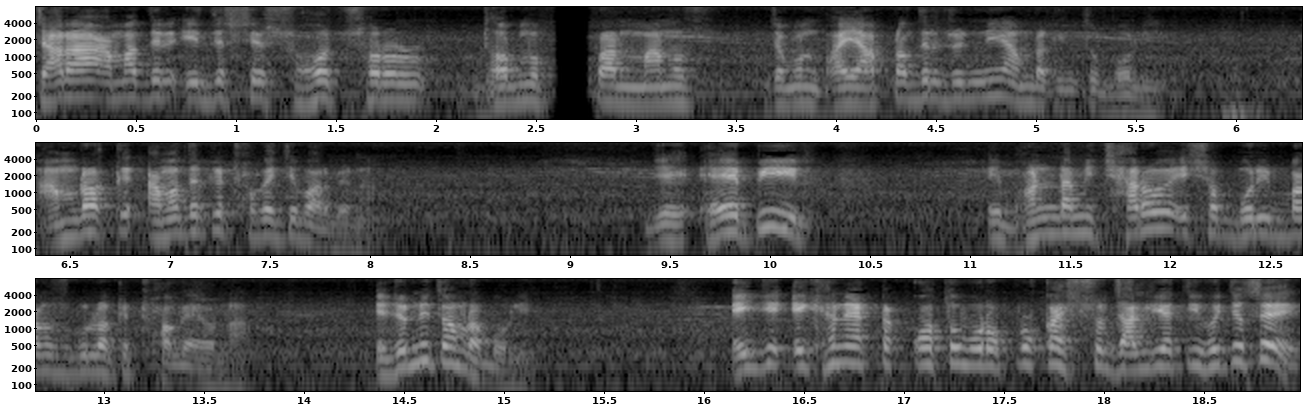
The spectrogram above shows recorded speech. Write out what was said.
যারা আমাদের এদেশের সহজ সরল ধর্মপ্রাণ মানুষ, যেমন ভাই, আপনাদের জন্যই আমরা কিন্তু বলি। আমরা আমাদেরকে ঠকাইতে পারবে না। যে, হে পীর, এই ভণ্ডামি ছাড়ো, এসব গরিব মানুষগুলোকে ঠগায়ও না। এজন্যই তো আমরা বলি। এই যে, এখানে একটা কত বড় প্রকাশ্য জালিয়াতি হইতেছে,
